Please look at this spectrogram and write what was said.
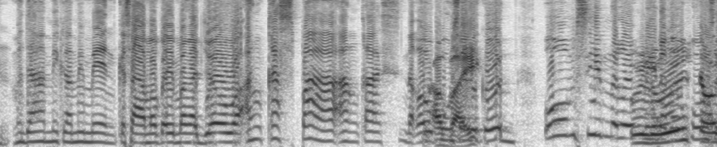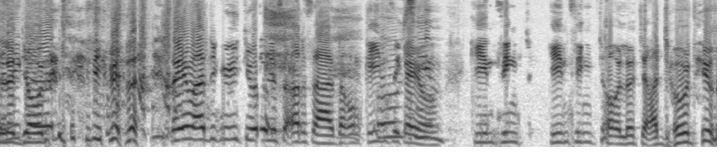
Madami kami, men. Kasama pa yung mga jowa. Angkas pa, angkas. Nakaupo sa Nakabike? likod. Om sim, nakaupo, Ulo, nakaupo sa likod. Na-imagine ko yung itsura niyo sa Arsada. Kung 15 Oh, kayo, Sim. 15, 15 Cholo tsaka Jody.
